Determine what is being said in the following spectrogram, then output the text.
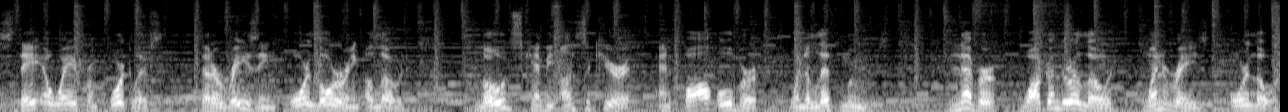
Stay away from forklifts that are raising or lowering a load. Loads can be unsecured and fall over when the lift moves. Never walk under a load when raised or lowered.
